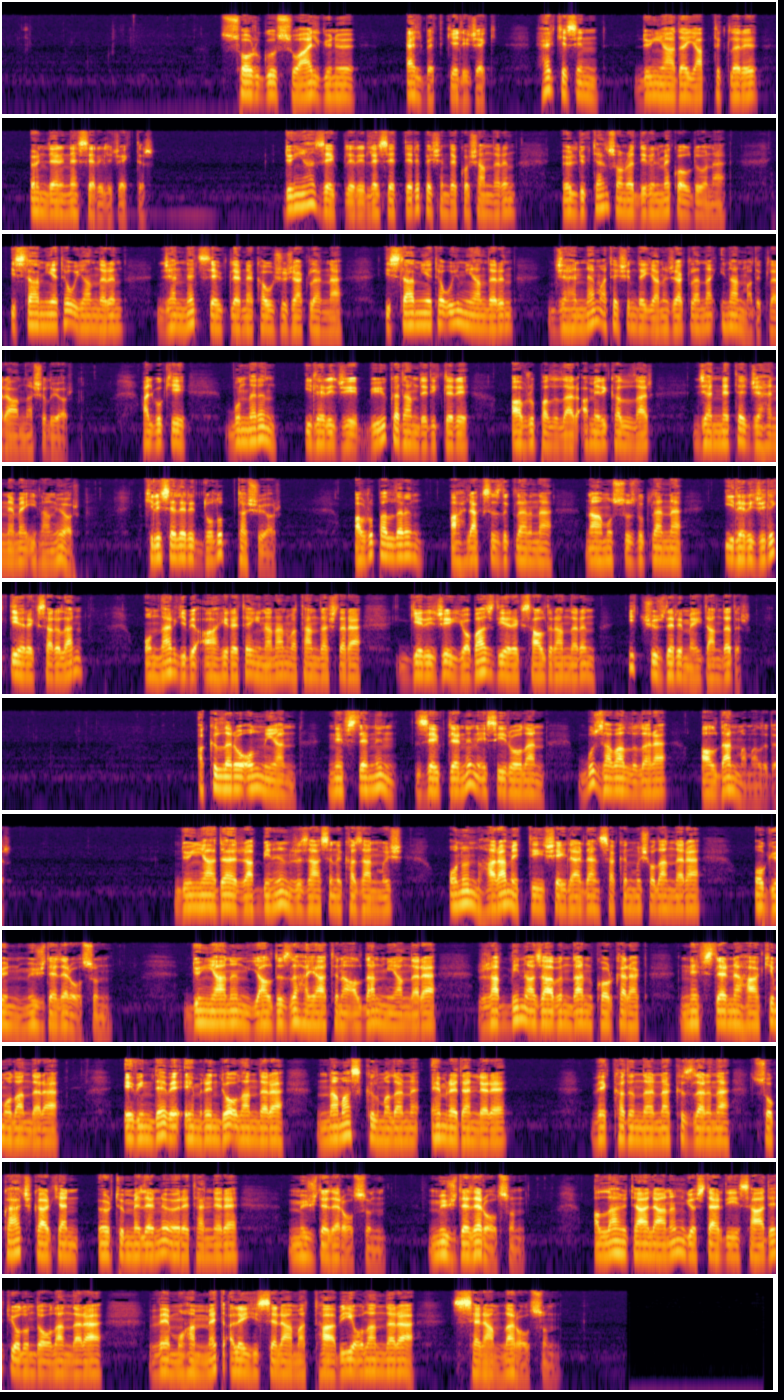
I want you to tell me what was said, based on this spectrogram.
Sorgu sual günü elbet gelecek. Herkesin dünyada yaptıkları önlerine serilecektir. Dünya zevkleri, lezzetleri peşinde koşanların öldükten sonra dirilmek olduğuna, İslamiyete uyanların cennet zevklerine kavuşacaklarına, İslamiyete uymayanların cehennem ateşinde yanacaklarına inanmadıkları anlaşılıyor. Halbuki bunların ilerici, büyük adam dedikleri Avrupalılar, Amerikalılar cennete, cehenneme inanıyor. Kiliseleri dolup taşıyor. Avrupalıların ahlaksızlıklarına, namussuzluklarına ilericilik diyerek sarılan onlar gibi ahirete inanan vatandaşlara gerici, yobaz diyerek saldıranların iç yüzleri meydandadır. Akılları olmayan, nefslerinin zevklerinin esiri olan bu zavallılara aldanmamalıdır. Dünyada Rabbinin rızasını kazanmış, onun haram ettiği şeylerden sakınmış olanlara o gün müjdeler olsun. Dünyanın yaldızlı hayatına aldanmayanlara, Rabbin azabından korkarak nefslerine hakim olanlara, evinde ve emrinde olanlara namaz kılmalarını emredenlere ve kadınlarına, kızlarına sokağa çıkarken örtünmelerini öğretenlere müjdeler olsun. Müjdeler olsun. Allahü Teala'nın gösterdiği saadet yolunda olanlara ve Muhammed aleyhisselama tabi olanlara selamlar olsun.''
